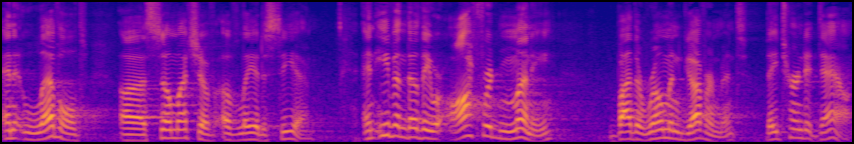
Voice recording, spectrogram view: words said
and it leveled uh, so much of, of Laodicea. And even though they were offered money by the Roman government, they turned it down.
